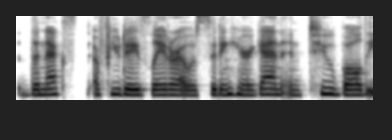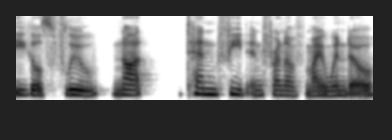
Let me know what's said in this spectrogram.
the next, a few days later, I was sitting here again, and two bald eagles flew not 10 feet in front of my window.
